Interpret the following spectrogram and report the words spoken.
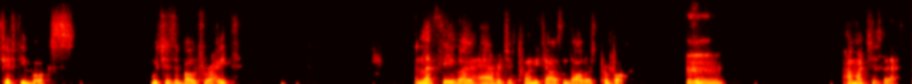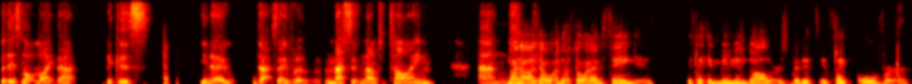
50 books, which is about right. And let's say you got an average of twenty thousand dollars per book. Mm. How much is that? But it's not like that because you know that's over a massive amount of time. And no, no. So, so what I'm saying is, it's like a million dollars, but it's it's like over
